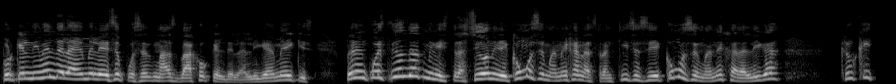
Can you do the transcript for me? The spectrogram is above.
Porque el nivel de la MLS pues es más bajo que el de la Liga MX. Pero en cuestión de administración y de cómo se manejan las franquicias y de cómo se maneja la liga, creo que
